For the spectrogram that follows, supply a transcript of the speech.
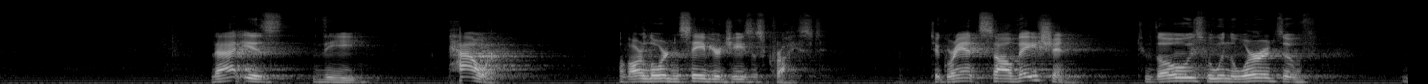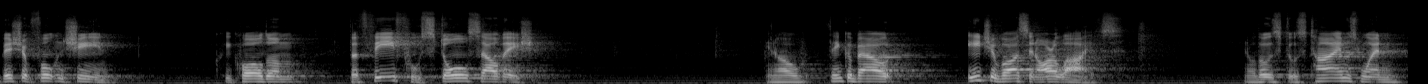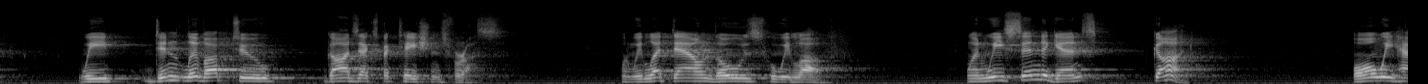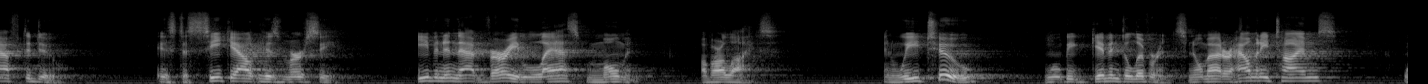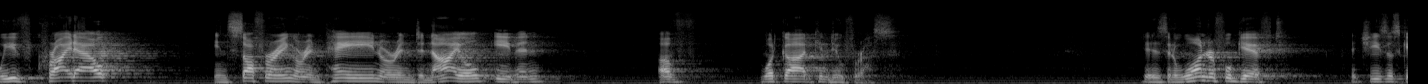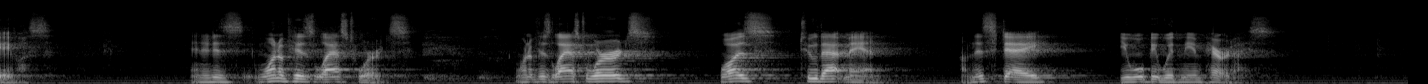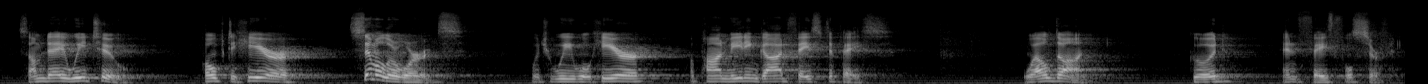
That is the power of our Lord and Savior Jesus Christ to grant salvation to those who, in the words of Bishop Fulton Sheen, he called them the thief who stole salvation. You know, think about each of us in our lives. You know, those, those times when we didn't live up to God's expectations for us, when we let down those who we love, when we sinned against God, all we have to do is to seek out His mercy, even in that very last moment of our lives. And we too will be given deliverance, no matter how many times we've cried out in suffering or in pain or in denial, even of what God can do for us. It is a wonderful gift that Jesus gave us. And it is one of his last words. One of his last words was to that man On this day, you will be with me in paradise. Someday we too hope to hear similar words, which we will hear upon meeting God face to face. Well done, good and faithful servant.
